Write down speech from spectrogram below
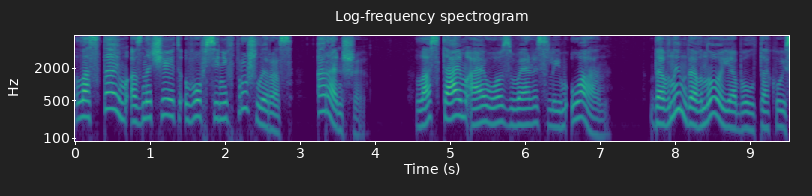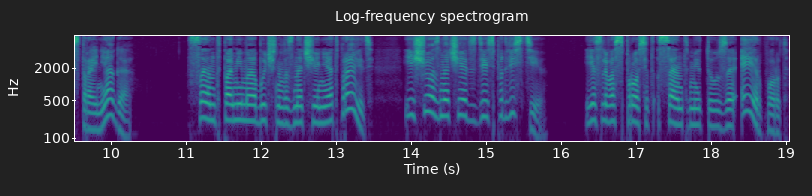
Last time означает вовсе не в прошлый раз, а раньше. Last time I was very slim one. Давным-давно я был такой стройняга. Send, помимо обычного значения «отправить», еще означает здесь «подвести». Если вас спросят «send me to the airport»,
